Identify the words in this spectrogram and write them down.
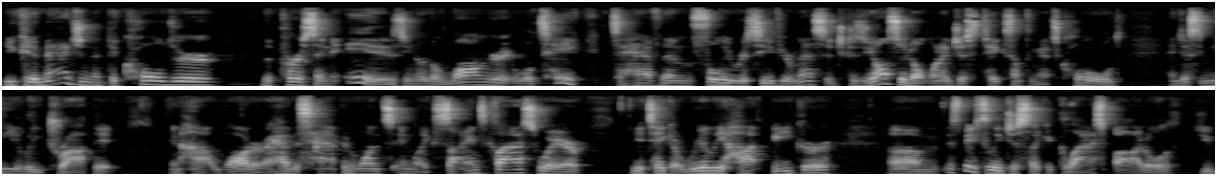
you could imagine that the colder the person is, you know, the longer it will take to have them fully receive your message. Because you also don't want to just take something that's cold and just immediately drop it in hot water. I had this happen once in like science class where you take a really hot beaker. Um, it's basically just like a glass bottle. You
